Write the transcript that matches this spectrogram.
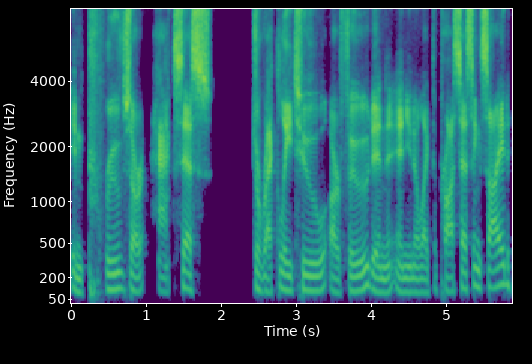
improves our access directly to our food and and you know like the processing side.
